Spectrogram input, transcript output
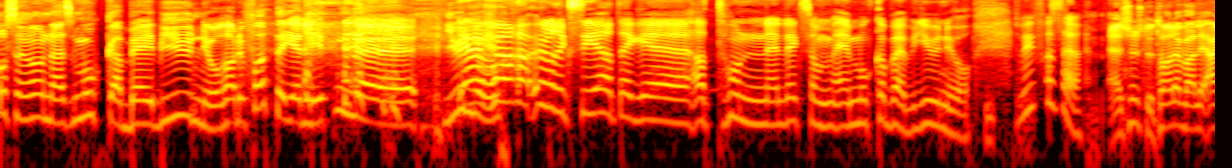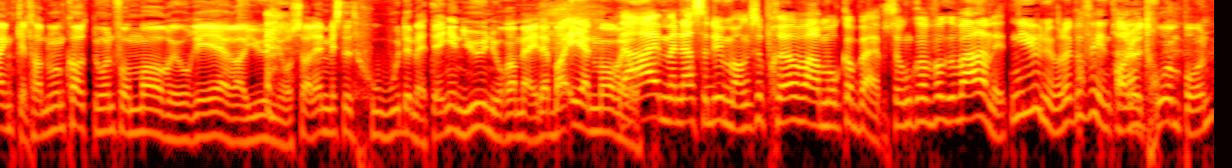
also known as Mokka Babe Junior. Har du fått deg en liten uh, junior? Jeg hører Ulrik sier at, jeg, at hun liksom er Mokka Baby junior. Vi får se. Jeg syns du tar det veldig enkelt. Hadde noen kalt noen for Mario Riera junior, så hadde jeg mistet hodet mitt. Det er ingen junior av meg, det er bare én Mario. Nei, men altså, det er mange som prøver å være Mokkababe, så hun kan få være en liten junior. Det går fint. Har du troen på henne?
